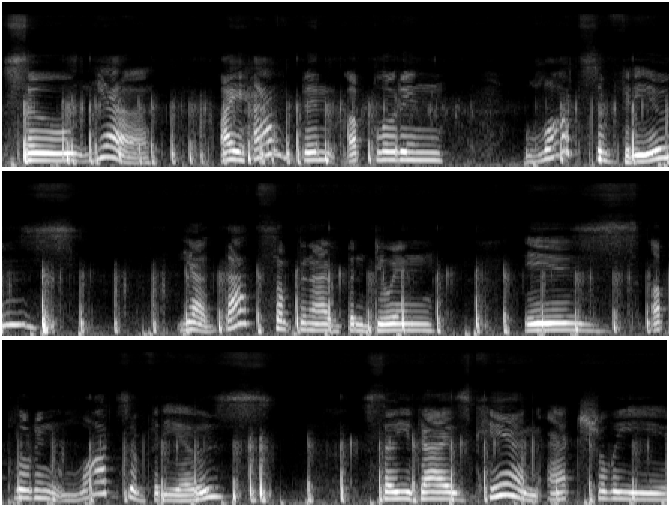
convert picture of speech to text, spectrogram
So, yeah, I have been uploading lots of videos. Yeah, that's something I've been doing is uploading lots of videos so you guys can actually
